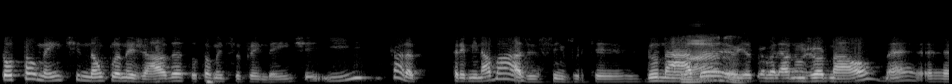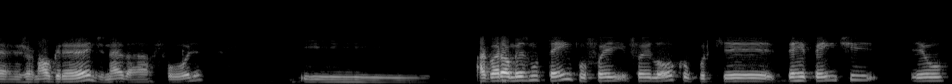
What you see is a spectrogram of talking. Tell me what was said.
totalmente não planejada, totalmente surpreendente e, cara, tremi na base, assim, porque do nada claro. eu ia trabalhar num jornal, né, é, um jornal grande, né, da Folha, e agora ao mesmo tempo foi foi louco porque de repente eu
